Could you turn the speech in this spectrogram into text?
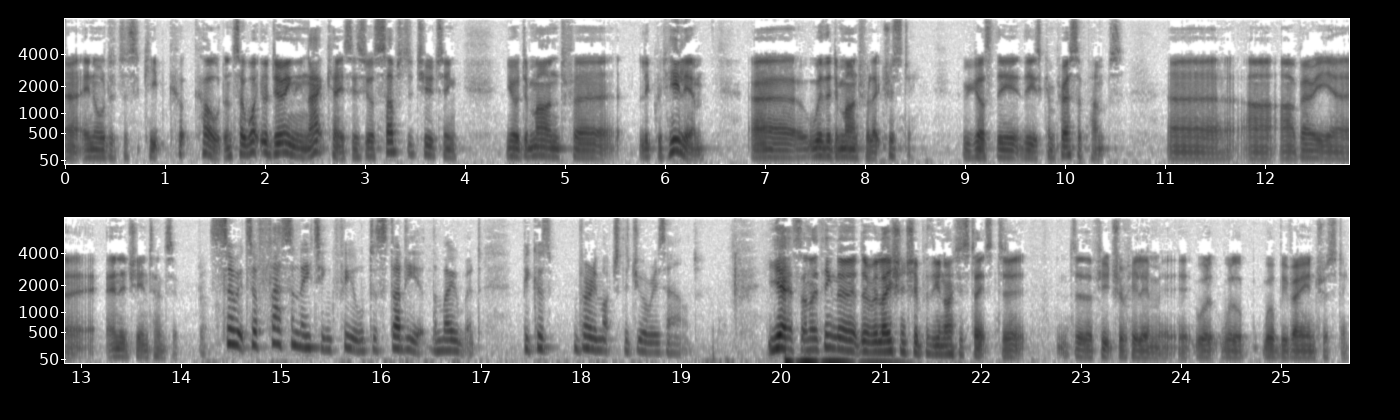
uh, in order to keep co- cold. And so what you're doing in that case is you're substituting your demand for liquid helium uh, with a demand for electricity, because the, these compressor pumps uh, are, are, very uh, energy intensive. So it's a fascinating field to study at the moment because very much the jury's out. Yes, and I think the, the relationship of the United States to, to the future of helium will, will, will be very interesting.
